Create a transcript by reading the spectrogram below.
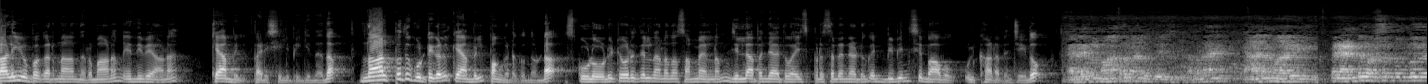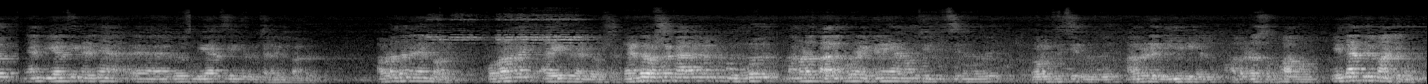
കളിയുപകരണ നിർമ്മാണം എന്നിവയാണ് ക്യാമ്പിൽ പരിശീലിപ്പിക്കുന്നത്. നാൽപ്പത് കുട്ടികൾ ക്യാമ്പിൽ പങ്കെടുക്കുന്നുണ്ട്. സ്കൂൾ ഓഡിറ്റോറിയത്തിൽ നടന്ന സമ്മേളനം ജില്ലാ panchayat vice president advocate Bipin C Babu ഉദ്ഘാടനം ചെയ്തു. രണ്ട് വർഷം മുമ്പ് ഞാൻ ബി ആർ സി കഴിഞ്ഞ ദിവസം ബി ആർ സിന്റെ ഒരു ചടങ്ങിൽ പങ്കെടുത്തു. അവിടെ തന്നെ ഞാൻ പറഞ്ഞു കൊറോണ ആയിട്ട് രണ്ട് വർഷം രണ്ടു വർഷക്കാലങ്ങൾക്ക് മുമ്പ് നമ്മുടെ തലമുറ എങ്ങനെയാണോ ചിന്തിച്ചിരുന്നത് പ്രവർത്തിച്ചിരുന്നത് അവരുടെ രീതികൾ അവരുടെ സ്വഭാവം എല്ലാത്തിലും മാറ്റം വന്നു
